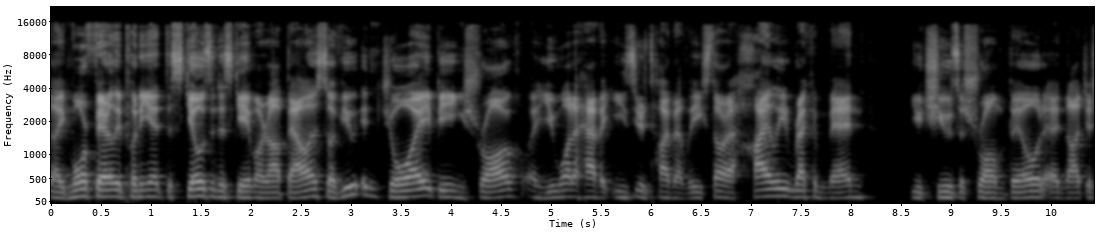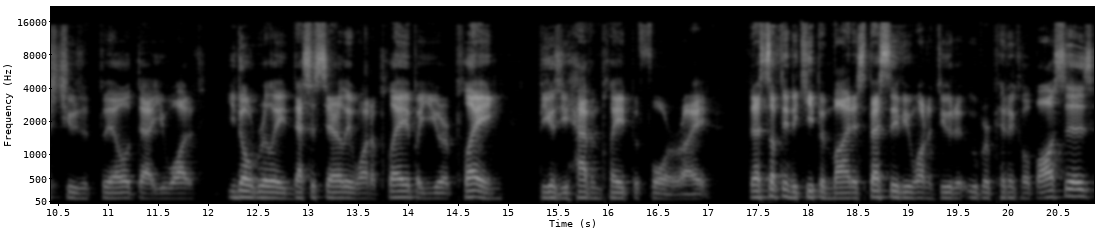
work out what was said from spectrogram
Like more fairly putting it, the skills in this game are not balanced. So if you enjoy being strong and you want to have an easier time at League Star, I highly recommend you choose a strong build and not just choose a build that you want you don't really necessarily want to play, but you're playing because you haven't played before, right? That's something to keep in mind, especially if you want to do the Uber Pinnacle bosses.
